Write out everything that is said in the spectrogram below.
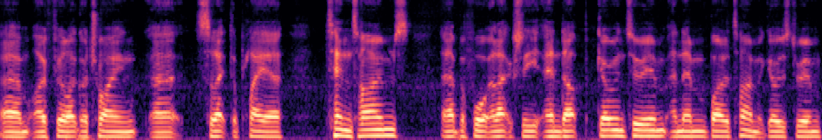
Um, I feel like I try and uh, select a player ten times uh, before it'll actually end up going to him, and then by the time it goes to him,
